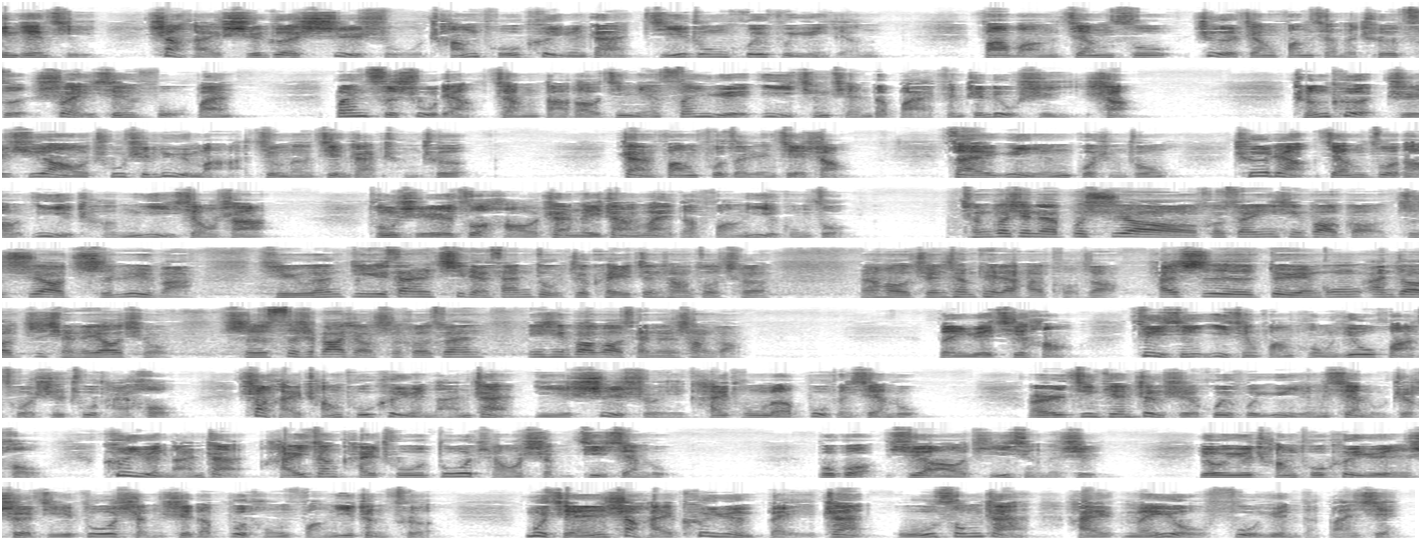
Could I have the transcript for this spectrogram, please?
今天起，上海十个市属长途客运站集中恢复运营，发往江苏、浙江方向的车次率先复班，班次数量将达到今年三月疫情前的百分之六十以上。乘客只需要出示绿码就能进站乘车。站方负责人介绍，在运营过程中，车辆将做到一程一消杀，同时做好站内站外的防疫工作。乘客现在不需要核酸阴性报告，只需要持绿码，体温低于三十七点三度就可以正常坐车，然后全程佩戴好口罩，还是对员工按照之前的要求持四十八小时核酸阴性报告才能上岗。本月七号，最新疫情防控优化措施出台后，上海长途客运南站已试水开通了部分线路，而今天正式恢复运营线路之后，客运南站还将开出多条省际线路。不过需要提醒的是。由于长途客运涉及多省市的不同防疫政策，目前上海客运北站吴淞站还没有复运的班线。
